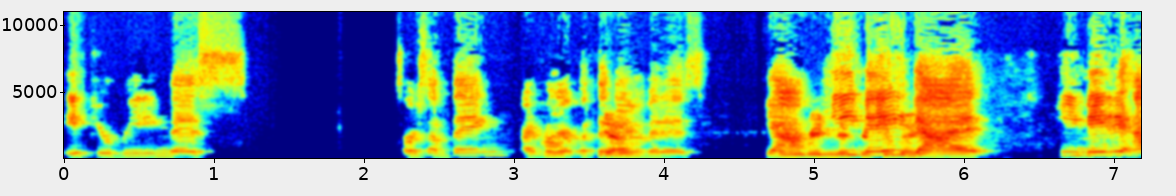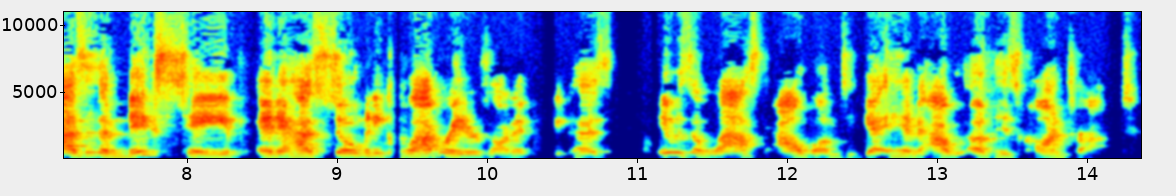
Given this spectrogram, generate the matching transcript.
"If You're Reading This" or something. I Oh, forget what the yeah. name of it is. Yeah, he This, It's Too made that. He made it as a mixtape, and it has so many collaborators on it because it was the last album to get him out of his contract.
